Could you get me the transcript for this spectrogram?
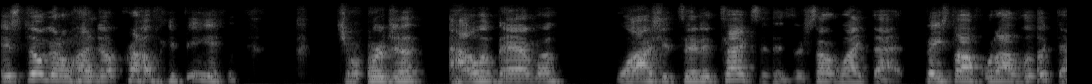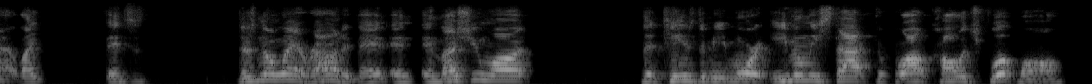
It's still going to wind up probably being Georgia, Alabama, Washington and Texas or something like that, based off what I looked at. Like it's there's no way around it, man. And unless you want the teams to be more evenly stacked throughout college football,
